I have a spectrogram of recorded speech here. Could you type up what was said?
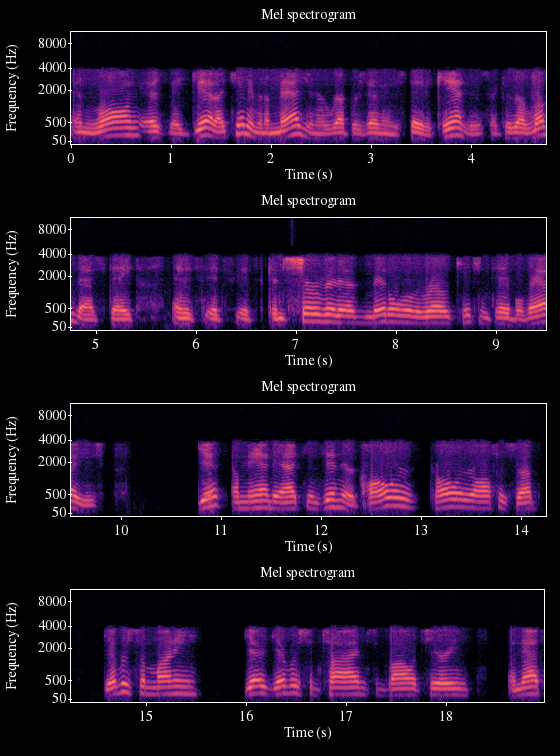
and wrong as they get. I can't even imagine her representing the state of Kansas because I love that state and it's it's it's conservative, middle of the road, kitchen table values. Get Amanda Adkins in there. Call her call her office up. Give her some money. Give give her some time, some volunteering, and that's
